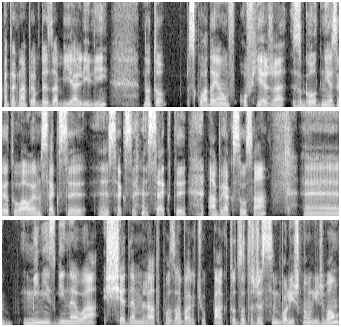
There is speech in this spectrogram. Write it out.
a tak naprawdę zabija Lily, no to składa ją w ofierze zgodnie z rytuałem seksy, e, seksy, sekty Abraxusa. E, Mini zginęła 7 lat po zawarciu paktu, co też jest symboliczną liczbą,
